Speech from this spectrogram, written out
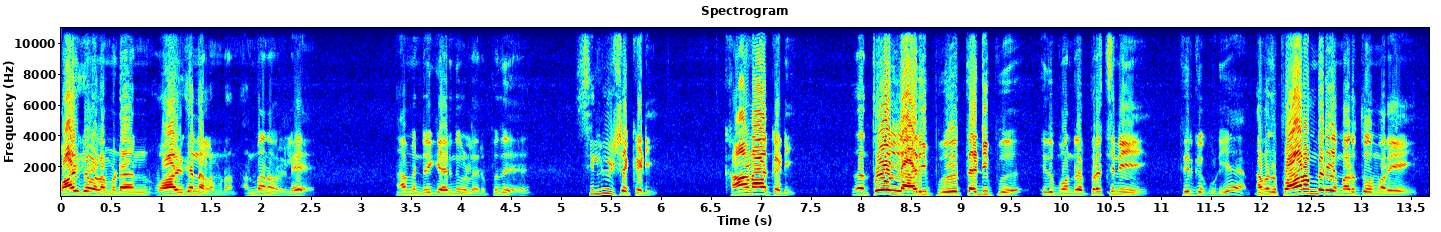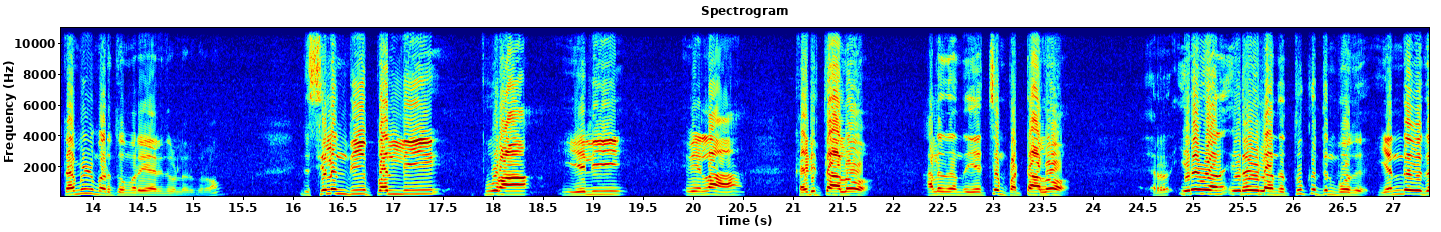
வாழ்க வளமுடன் வாழ்க நலமுடன். அன்பானவர்களே நாம் இன்றைக்கு அறிந்து கொள்ள இருப்பது சில்விஷக்கடி காணாக்கடி தோல் அரிப்பு தடிப்பு இது போன்ற பிரச்சனையை தீர்க்கக்கூடிய நமது பாரம்பரிய மருத்துவ முறையை தமிழ் மருத்துவ முறையை அறிந்து கொள்ள இருக்கிறோம். இந்த சிலந்தி பல்லி புறா எலி இவையெல்லாம் கடித்தாலோ அல்லது அந்த எச்சம் பட்டாலோ இரவு இரவில் அந்த தூக்கத்தின் போது எந்தவித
